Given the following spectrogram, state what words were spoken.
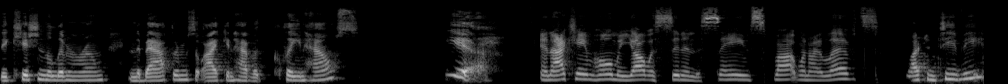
the kitchen, the living room, and the bathroom so I can have a clean house. Yeah. And I came home and y'all was sitting in the same spot when I left. Watching TV?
